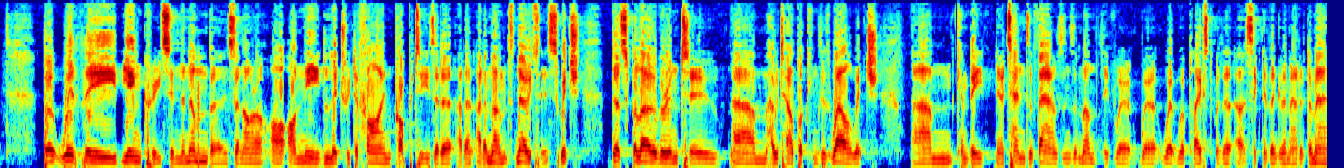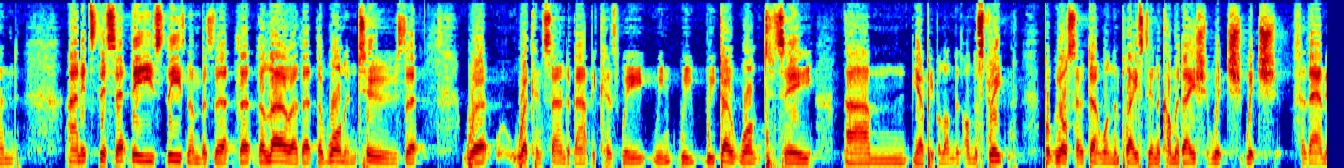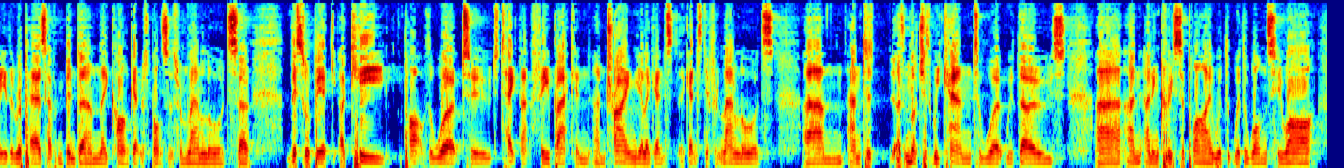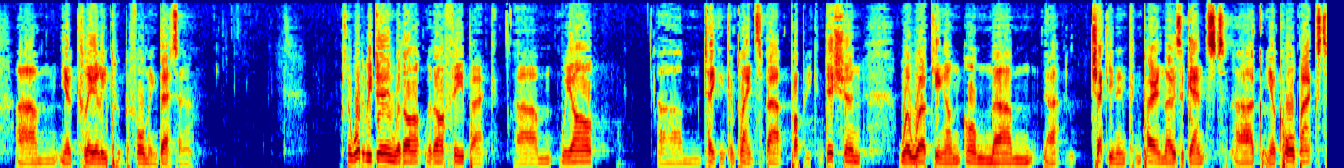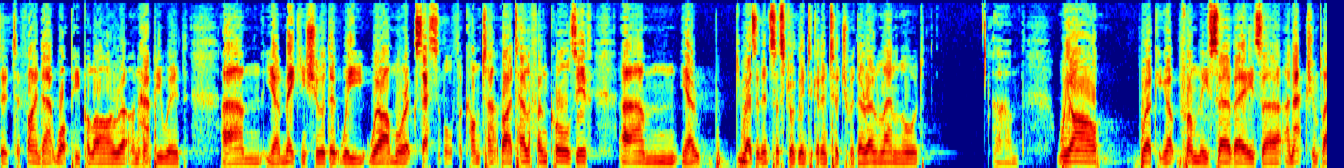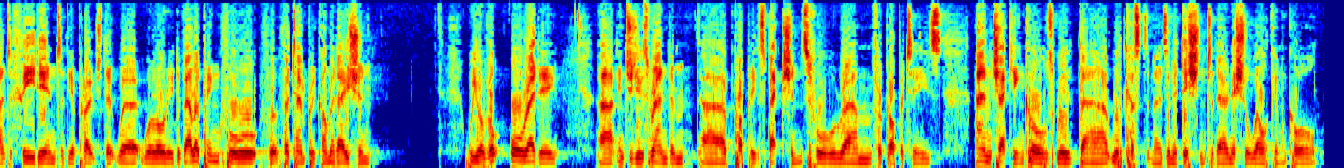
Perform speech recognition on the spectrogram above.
But with the, the increase in the numbers and our, our, our need literally to find properties at a, at a, at, a, moment's notice, which does spill over into um, hotel bookings as well, which um, can be you know, tens of thousands a month if we're, we're, we're placed with a, a significant amount of demand. And it's this, uh, these, these numbers, that, that the lower, that the one and twos that we're, we're concerned about because we, we, we, we don't want to see um, you know, people on the, on the street, but we also don't want them placed in accommodation which, which for them either repairs haven't been done, they can't get responses from landlords. So this will be a, a key part of the work to, to take that feedback and, and triangle against, against different landlords um, and to, as much as we can to work with those uh, and, and increase supply with, with the ones who are um, you know, clearly performing better. So what are we doing with our, with our feedback? Um, we are um, taking complaints about property condition. We're working on, on um, uh, checking and comparing those against uh, you know, callbacks to, to, find out what people are uh, unhappy with. Um, you know, making sure that we, we are more accessible for contact via telephone calls if um, you know, residents are struggling to get in touch with their own landlord. Um, we are working up from these surveys uh, an action plan to feed into the approach that we're, we're already developing for, for, for temporary accommodation. We have already uh, introduced random uh, property inspections for, um, for properties and checking calls with, uh, with customers in addition to their initial welcome call.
